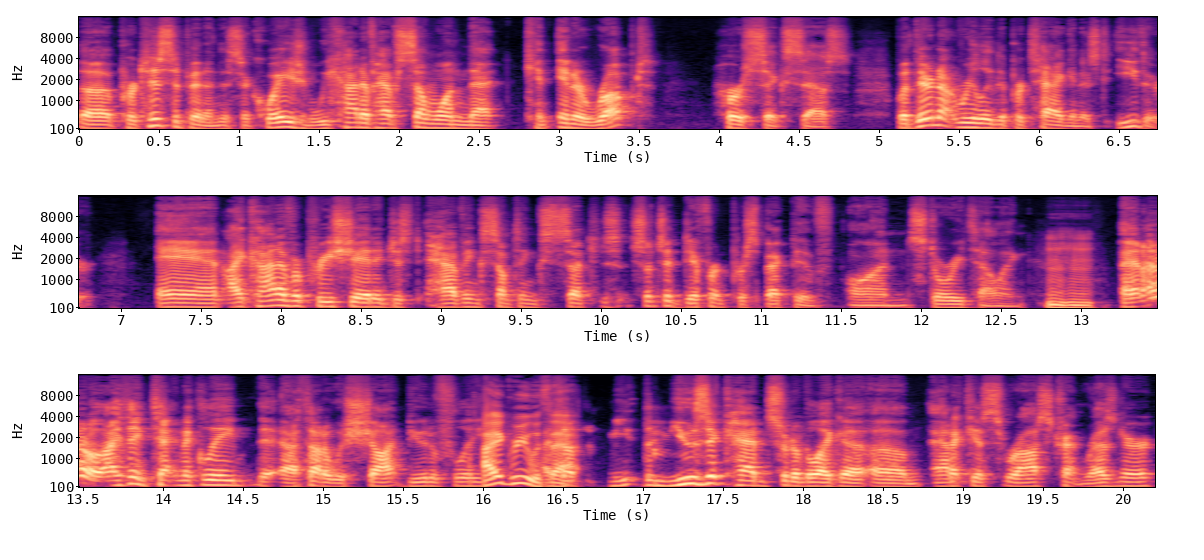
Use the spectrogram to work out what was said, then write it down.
uh, participant in this equation we kind of have someone that can interrupt her success but they're not really the protagonist either and i kind of appreciated just having something such such a different perspective on storytelling Mhm. and i don't know i think technically i thought it was shot beautifully I agree with I that. thought the, mu- the music had sort of like a um, Atticus Ross, Trent Reznor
